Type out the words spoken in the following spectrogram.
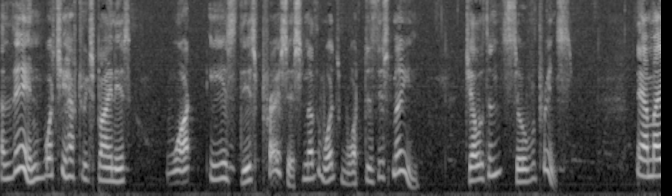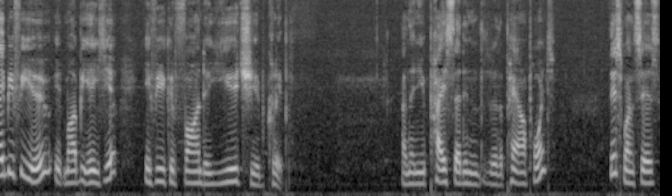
And then what you have to explain is what is this process? In other words, what does this mean? Gelatin silver prints. Now maybe for you it might be easier if you could find a YouTube clip and then you paste that into the PowerPoint. This one says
